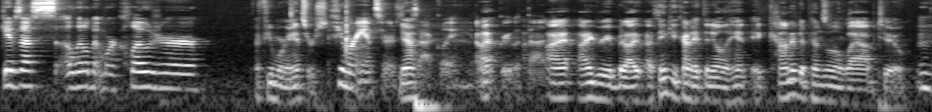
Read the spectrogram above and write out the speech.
gives us a little bit more closure, A few more answers. a few more answers. Yeah. Exactly. I would agree with that. I, I agree, but I, I think you kind of hit the nail on the head. It kind of depends on the lab too, because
